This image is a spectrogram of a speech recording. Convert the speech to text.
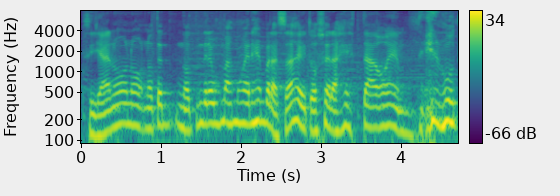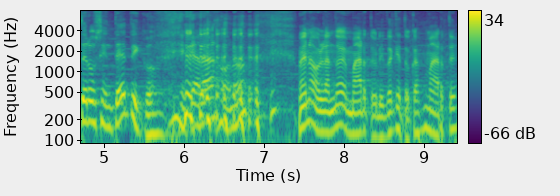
Si ya no, no, no, ten- no tendremos más mujeres embarazadas y todo será gestado en, en útero sintético. ¿Qué carajo, no? Bueno, hablando de Marte, ahorita que tocas Marte,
